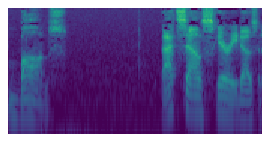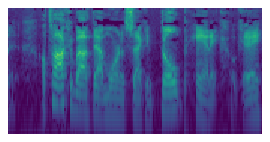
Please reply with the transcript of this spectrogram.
bombs. That sounds scary, doesn't it? I'll talk about that more in a second. Don't panic, okay?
